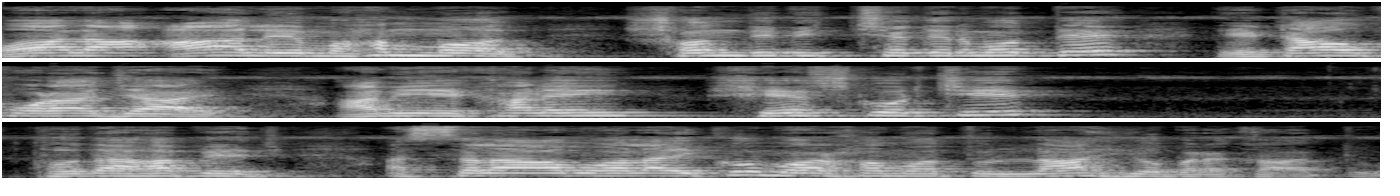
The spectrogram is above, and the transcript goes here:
ওয়ালা আলে মোহাম্মদ সন্ধি বিচ্ছেদের মধ্যে এটাও পড়া যায়। আমি এখানেই শেষ করছি। খোদা হাফেজ। আসসালামু আলাইকুম রহমতুল্লাহ বারকাতু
